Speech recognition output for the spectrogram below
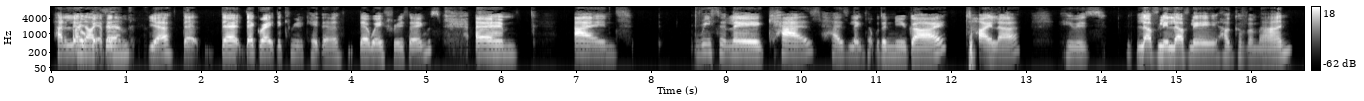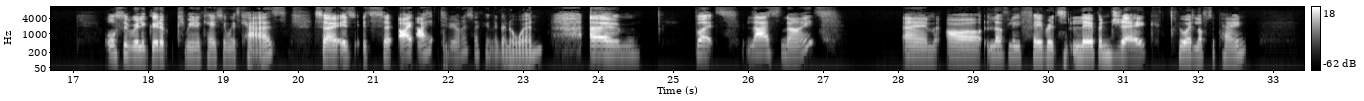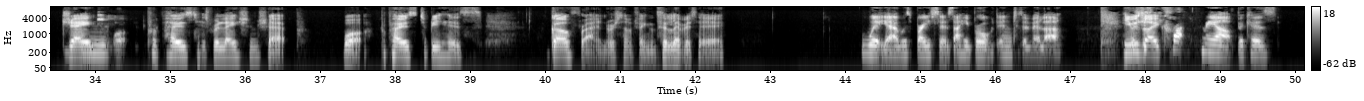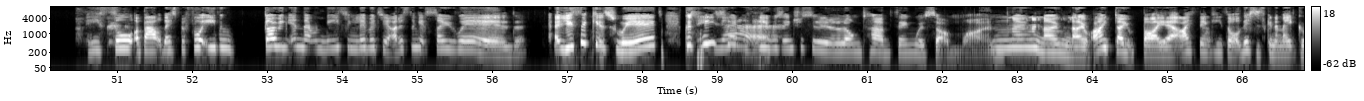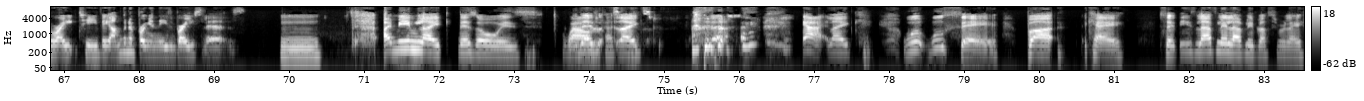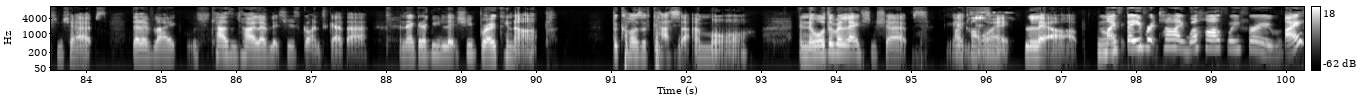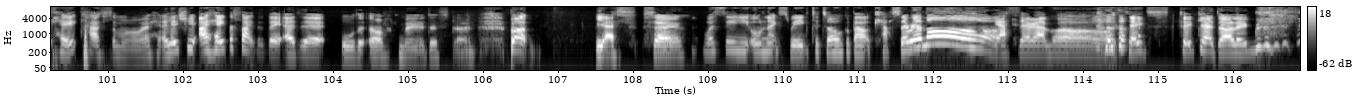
had a little like bit of them. a yeah. They're they're they're great. They communicate their their way through things. Um, and recently, Kaz has linked up with a new guy, Tyler, who is lovely, lovely hunk of a man. Also, really good at communicating with Kaz. So it's it's. So, I I to be honest, I think they're gonna win. Um, but last night, um, our lovely favorites Lib and Jake, who I'd love to paint. Jake Mm. what proposed his relationship. What proposed to be his girlfriend or something to Liberty. With, yeah, it was bracelets that he brought into the villa. He was like, cracked me up because he thought about this before even going in there and meeting Liberty. I just think it's so weird. You think it's weird? Because he said he was interested in a long term thing with someone. No, no, no. No. I don't buy it. I think he thought this is going to make great TV. I'm going to bring in these bracelets. Mm. I mean, like, there's always, Wow, There's, like- yeah, like, we'll we'll see. But okay, so these lovely, lovely blossom relationships that have like Kaz and Tyler have literally just gotten together, and they're gonna be literally broken up because of Casa Amor, and all the relationships. I can't wait. Lit up. My favorite time. We're halfway through. I hate Casa Amor. I literally, I hate the fact that they edit all the. Oh man, this done. But Yes. So Well- We'll see you all next week to talk about Casa Amor. yes, there am. take take care, darlings.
